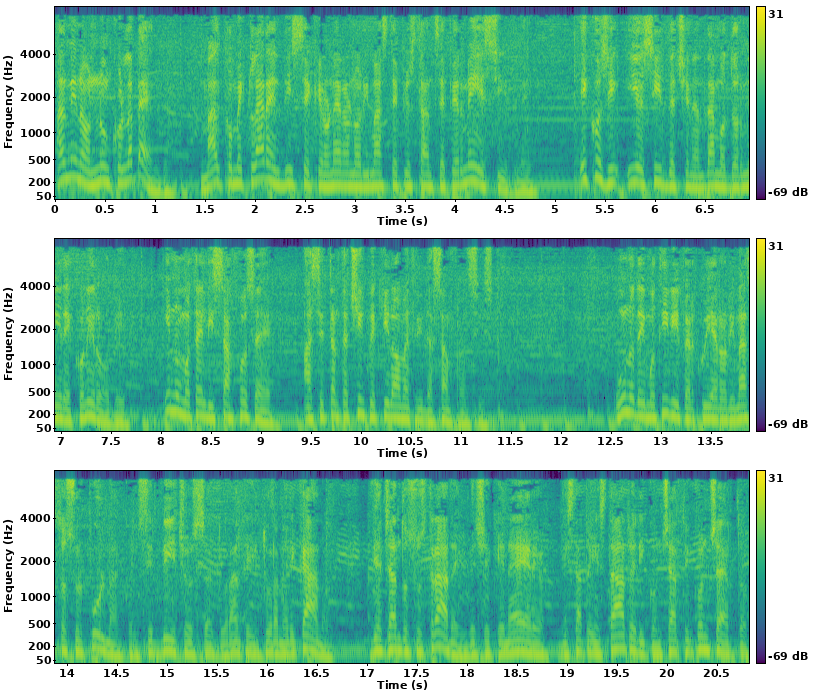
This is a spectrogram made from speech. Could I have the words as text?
Almeno non con la band. Malcolm McLaren disse che non erano rimaste più stanze per me e Sidney. E così io e Sid ce ne andammo a dormire con i Rodi in un motel di San José a 75 km da San Francisco. Uno dei motivi per cui ero rimasto sul pullman con Sid Vicious durante il tour americano, viaggiando su strada invece che in aereo, di stato in stato e di concerto in concerto,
